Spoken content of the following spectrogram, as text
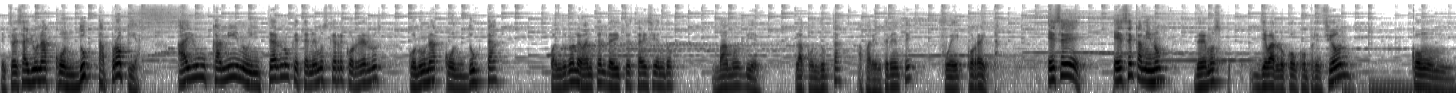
entonces hay una conducta propia. Hay un camino interno que tenemos que recorrerlos con una conducta. Cuando uno levanta el dedito está diciendo, vamos bien. La conducta aparentemente fue correcta. Ese, ese camino debemos llevarlo con comprensión, con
